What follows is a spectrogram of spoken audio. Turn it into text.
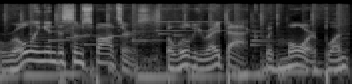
rolling into some sponsors, but we'll be right back with more Blunt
